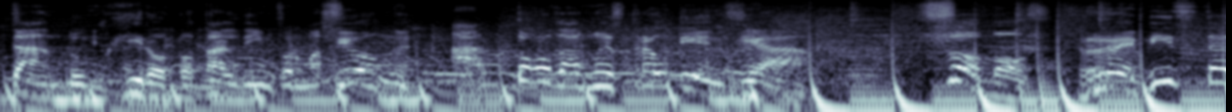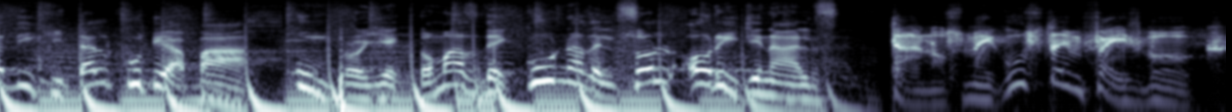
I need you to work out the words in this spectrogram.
dando un giro total de información a toda nuestra audiencia. Somos Revista Digital Jutiapa, un proyecto más de Cuna del Sol Originals. Danos me gusta en Facebook.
